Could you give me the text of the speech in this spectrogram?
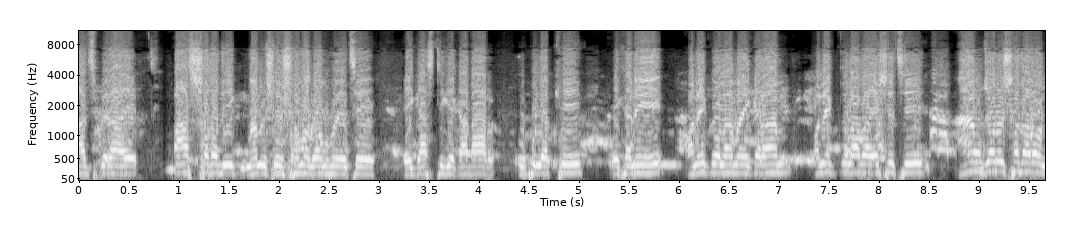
আজ প্রায় পাঁচ শতাধিক মানুষের সমাগম হয়েছে এই গাছটিকে কাটার উপলক্ষে। এখানে অনেক ওলামাই কারাম, অনেক তোলাবা এসেছে। আম জনসাধারণ,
